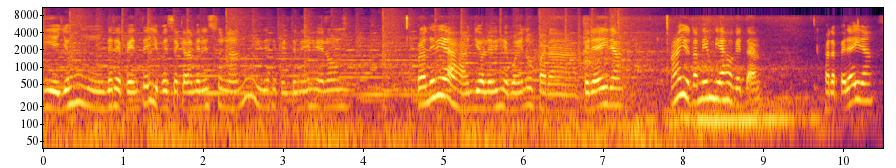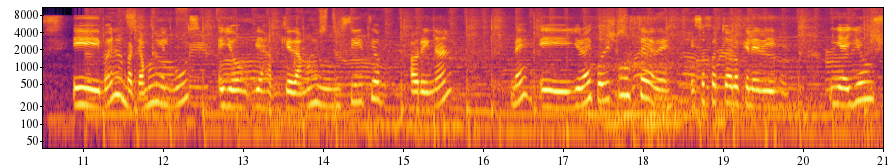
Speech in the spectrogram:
y ellos mm, de repente, yo pensé que eran venezolanos y de repente me dijeron, ¿para dónde viajan? Yo le dije, bueno, para Pereira. Ah, yo también viajo, ¿qué tal? Para Pereira. Y bueno, embarcamos en el bus, ellos viajamos, quedamos en un sitio a orinar, ¿ves? Y yo le dije, ir con ustedes? Eso fue todo lo que le dije. Y ellos,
